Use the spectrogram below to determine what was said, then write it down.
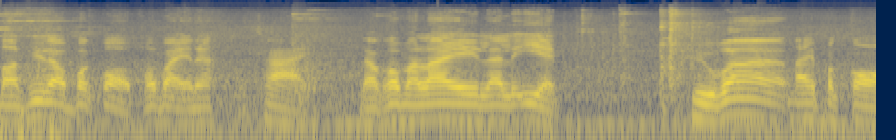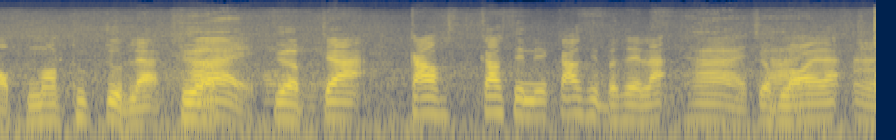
ตอนที่เราประกอบเข้าไปนะ ใช่เราก็มาไล่รายละเอียด ถือว่าได้ประกอบน็อตทุกจุดแล้วเกือบใช่เกือบจะ9 90 90%แล้วใช่เกือบร้อยแล้วอ่า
